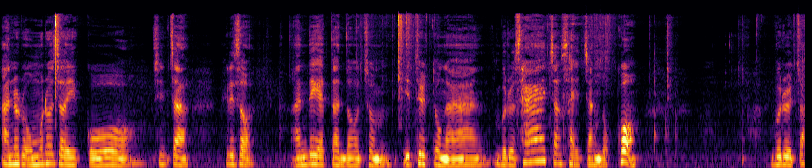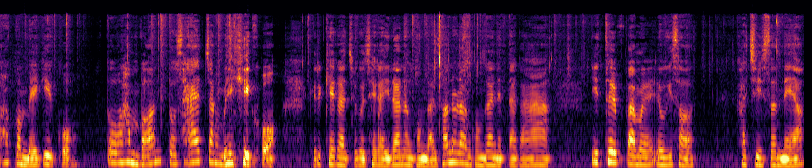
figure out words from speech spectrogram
안으로 오므러져 있고 진짜 그래서 안 되겠다. 너 좀 이틀 동안 물을 살짝 살짝 넣고 물을 조금 먹이고 또 한 번 또 살짝 먹이고 그렇게 해가지고 제가 일하는 공간 서늘한 공간에다가 이틀 밤을 여기서 같이 있었네요.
